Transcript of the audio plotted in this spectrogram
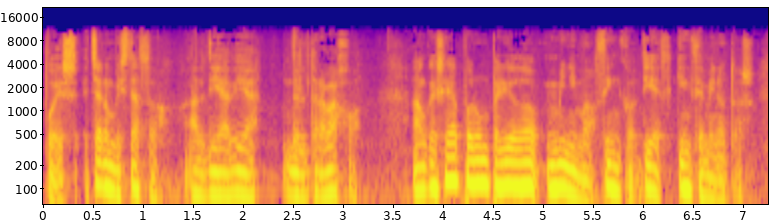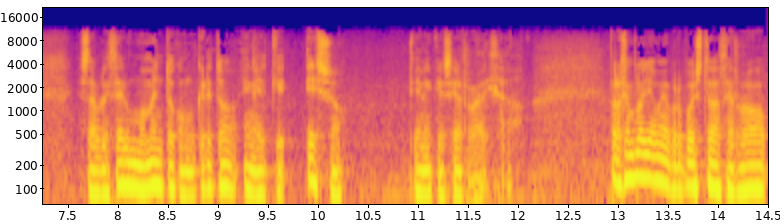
pues echar un vistazo al día a día del trabajo, aunque sea por un periodo mínimo, 5, 10, 15 minutos. Establecer un momento concreto en el que eso tiene que ser realizado. Por ejemplo, yo me he propuesto hacerlo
